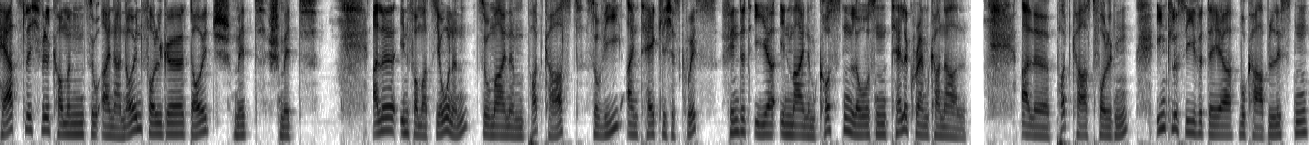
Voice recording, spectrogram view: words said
Herzlich willkommen zu einer neuen Folge Deutsch mit Schmidt. Alle Informationen zu meinem Podcast sowie ein tägliches Quiz findet ihr in meinem kostenlosen Telegram-Kanal. Alle Podcast-Folgen inklusive der Vokabellisten,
